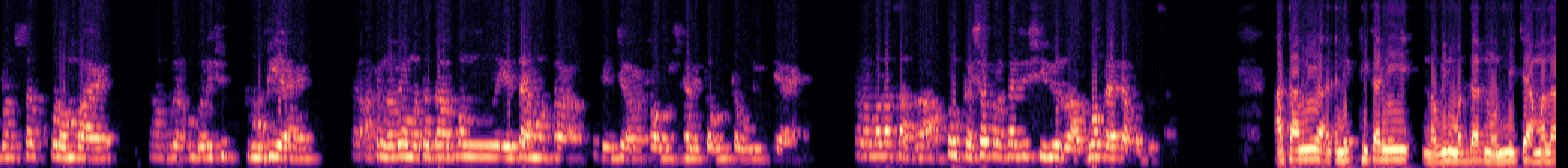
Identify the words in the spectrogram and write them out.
बरसा खोळंबा आहे बरीचशी त्रुटी आहे. आता नवे मतदार पण येत आहे मतदार त्यांचे अठरा वर्ष झाले तरुण तरुणी जे आहे. तर मला सांगा आपण कशा प्रकारचे शिबिर राबवत आहे त्याबद्दल सांगा. आता आम्ही अनेक ठिकाणी नवीन मतदार नोंदणीचे आम्हाला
